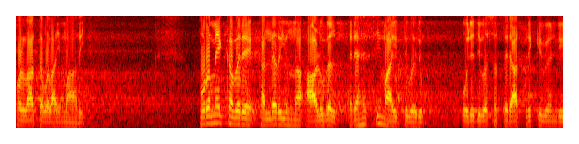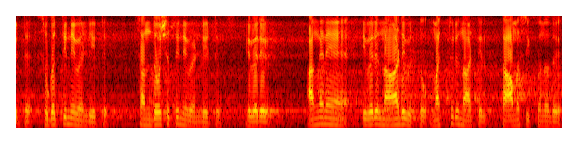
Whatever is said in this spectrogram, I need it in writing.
കൊള്ളാത്തവളായി മാറി. പുറമേക്കവരെ കല്ലെറിയുന്ന ആളുകൾ രഹസ്യമായിട്ട് വരും. ഒരു ദിവസത്തെ രാത്രിക്ക് വേണ്ടിയിട്ട് സുഖത്തിന് വേണ്ടിയിട്ട് സന്തോഷത്തിന് വേണ്ടിയിട്ട് ഇവർ അങ്ങനെ ഇവർ നാട് വിട്ടു. മറ്റൊരു നാട്ടിൽ താമസിക്കുന്നത്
